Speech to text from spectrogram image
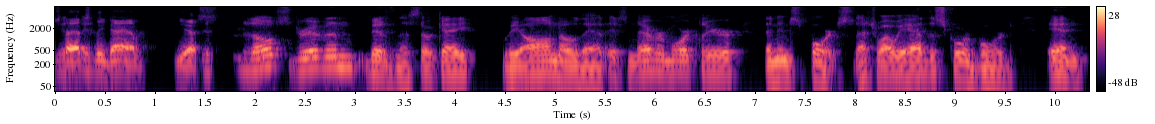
Stats be damned. Yes. It's results driven business, okay? We all know that. It's never more clear than in sports. That's why we have the scoreboard. And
